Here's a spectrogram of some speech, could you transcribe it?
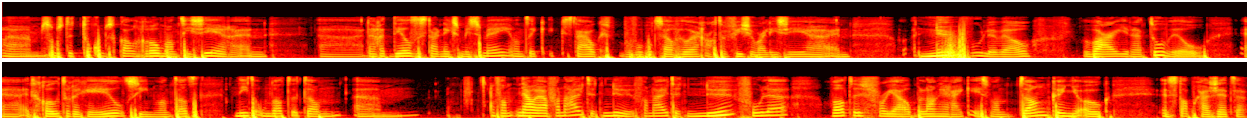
um, soms de toekomst kan romantiseren. En uh, daar deels is daar niks mis mee. Want ik, ik sta ook bijvoorbeeld zelf heel erg achter visualiseren. En nu voelen wel waar je naartoe wil. Uh, het grotere geheel zien. Want dat niet omdat het dan. Um, van, nou ja, vanuit het nu. Vanuit het nu voelen wat dus voor jou belangrijk is. Want dan kun je ook een stap gaan zetten.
